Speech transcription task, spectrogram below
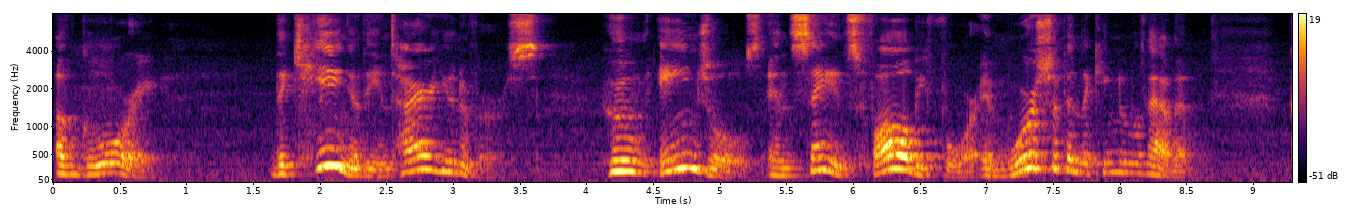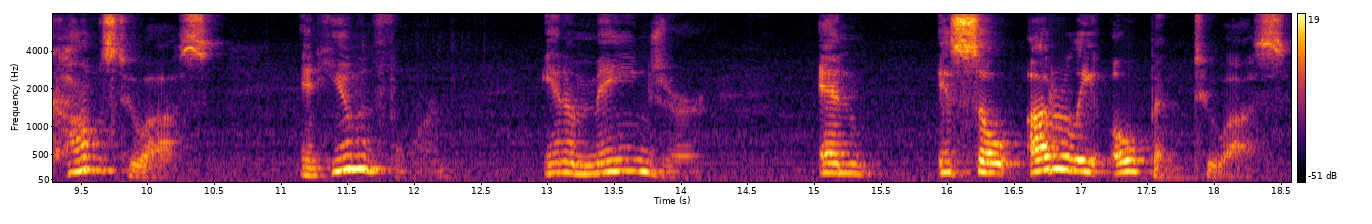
of glory, the King of the entire universe, whom angels and saints fall before and worship in the kingdom of heaven, comes to us in human form, in a manger, and is so utterly open to us.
